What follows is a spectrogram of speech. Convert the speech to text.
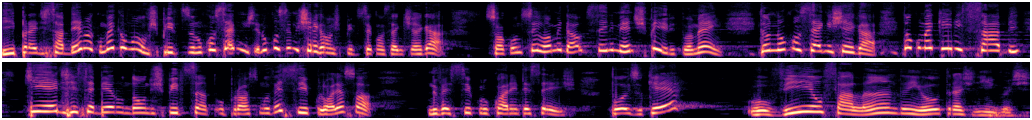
E para ele saber, mas como é que é um espírito? Você não consegue, eu não consigo enxergar um espírito, você consegue enxergar? Só quando o Senhor me dá o discernimento de espírito, amém? Então ele não consegue enxergar. Então como é que ele sabe que eles receberam o dom do Espírito Santo? O próximo versículo, olha só. No versículo 46. Pois o que? Ouviam falando em outras línguas.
